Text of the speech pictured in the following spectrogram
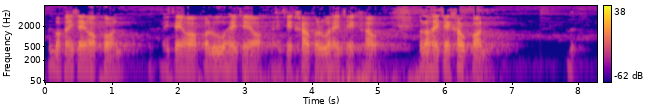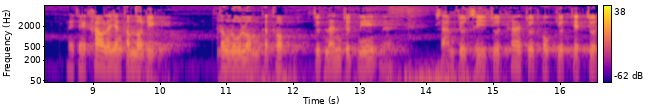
ท่านบอกหายใจออกก่อน หายใจออกก็รู้ว่าหายใจออก หายใจเข้าก็รู้ว่าหายใจเข้าพอเราหายใจเข้าก่อน หายใจเข้าแล้วยังกำหนดอีก ต้องรู้ลมกระทบจุดนั้นจุดนี้นะสามจุดสี่จุดห้าจุดหกจุดเจ็ดจุด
